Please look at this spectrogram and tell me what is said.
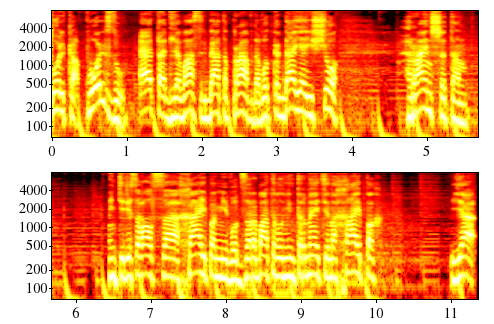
только пользу, это для вас, ребята, правда. Вот когда я еще раньше там интересовался хайпами, вот зарабатывал в интернете на хайпах, я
